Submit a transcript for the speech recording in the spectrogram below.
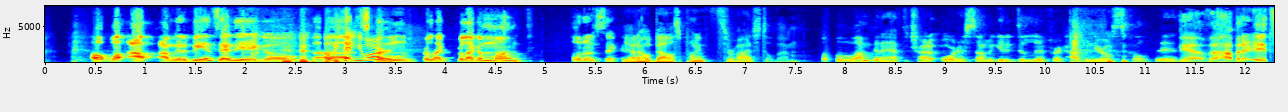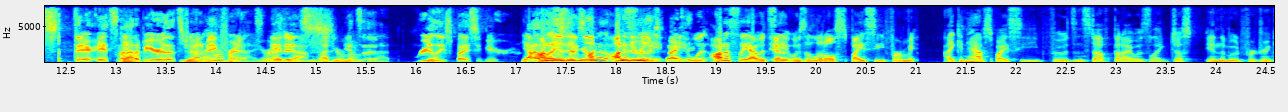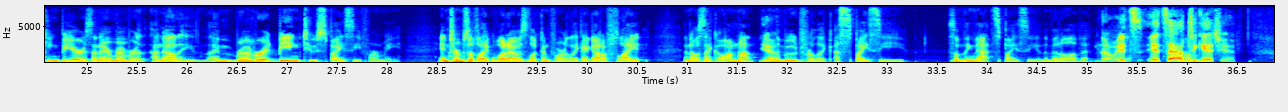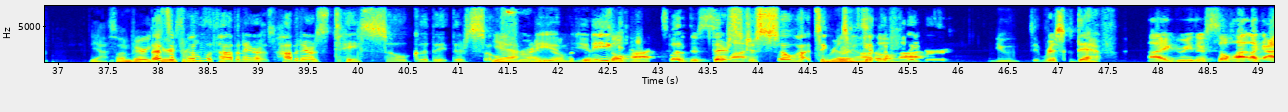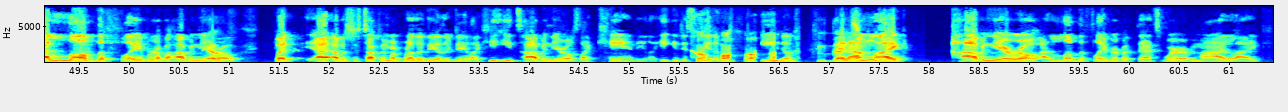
oh well, I'll, I'm going to be in San Diego. Uh, Oh, yeah, you are. for like for like a month. Hold on a second. You gotta hope Ballast Point survives till then. Oh, I'm going to have to try to order some and get it delivered. Habanero sculpin. Yeah, the habanero. It's there. It's not Yeah. a beer that's You trying to make friends. that. You're right. It yeah, is- I'm glad you it's remember a- that. really spicy beer. Yeah, I honestly, Is it really- hon- it honestly, really spicy? it was, honestly, I would say Yeah. it was a little spicy for me. I can have spicy foods and stuff, but I was like just in the mood for drinking beers, and I remember now that you, I remember it being too spicy for me in terms of like what I was looking for. Like I got a flight, and I was like, oh, I'm not Yeah. in the mood for like a spicy something that spicy in the middle of it. No, it's it's out Um, to get you. Yeah, so I'm very That's the problem with habaneros. Habaneros taste so good. They they're so Yeah. I fruity know, and but unique. they're so hot. but But they're so hot. just so hot to, Really to hot. get the So hot. flavor. You risk death. I agree. They're so hot. Like I Mm. love the flavor of a habanero, but I, I was just talking to my brother the other day. Like he eats habaneros like candy. Like he can just get them, eat them. And I'm like, habanero. I love the flavor, but that's where my like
